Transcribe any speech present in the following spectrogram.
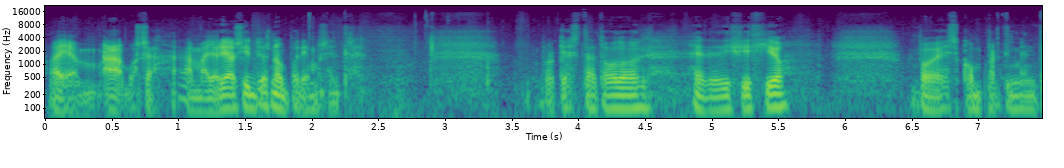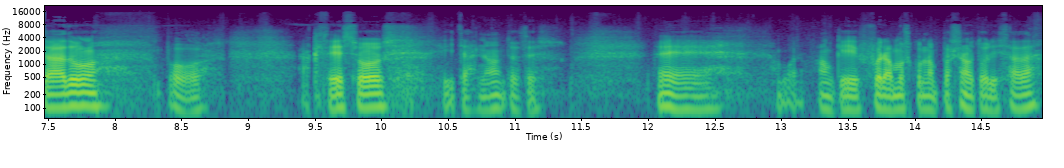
O sea, a, la mayoría de los sitios no podíamos entrar. Porque está todo el, el edificio pues compartimentado por accesos y tal, ¿no? Entonces, eh, bueno, aunque fuéramos con una persona autorizada,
